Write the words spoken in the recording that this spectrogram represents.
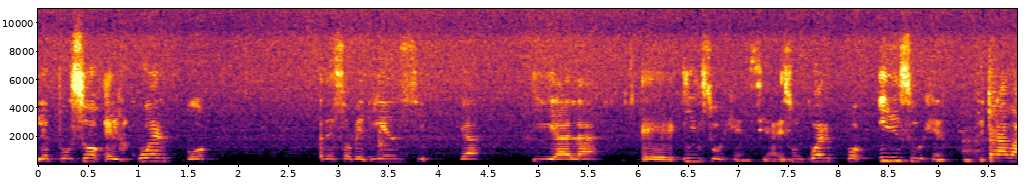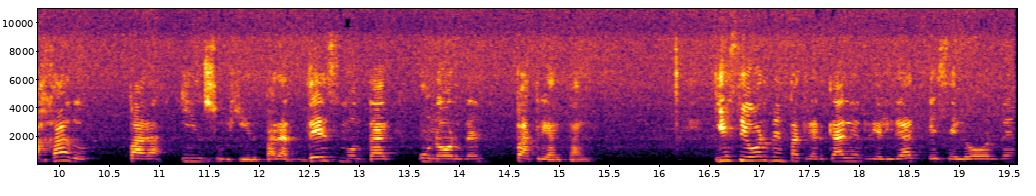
le puso el cuerpo a la desobediencia y a la eh, insurgencia. Es un cuerpo insurgente, trabajado para insurgir, para desmontar un orden patriarcal. Y ese orden patriarcal en realidad es el orden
